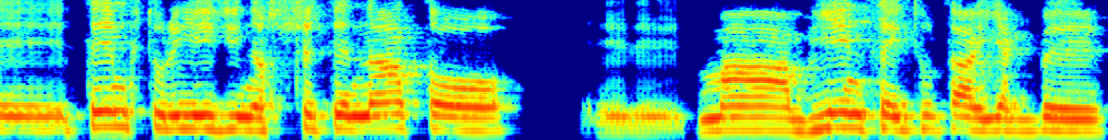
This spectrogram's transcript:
y, tym, który jeździ na szczyty NATO, ma więcej tutaj jakby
